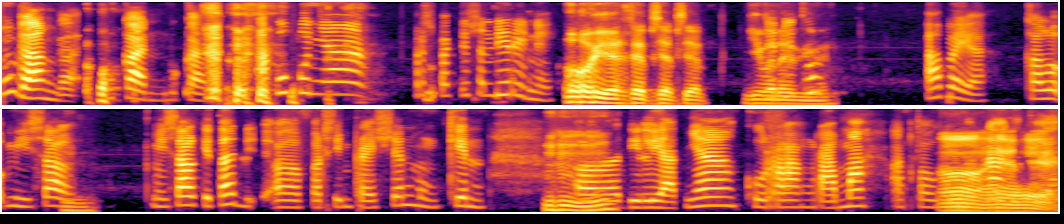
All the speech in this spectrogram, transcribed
Enggak, enggak. Bukan, bukan. Aku punya perspektif sendiri nih. Oh iya, siap siap siap. Gimana Jadi gimana? Tuh, apa ya? Kalau misal hmm. misal kita uh, first impression mungkin mm-hmm. uh, dilihatnya kurang ramah atau oh, gimana oh, iya, gitu iya. ya.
